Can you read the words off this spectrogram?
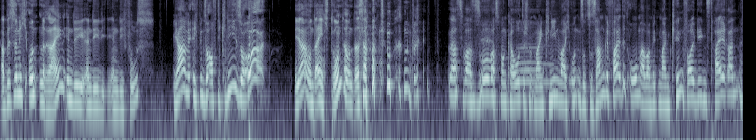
Aber bist du nicht unten rein in die, in die, in die Fuß? ja, ich bin so auf die Knie, so, oh, Ja, und eigentlich drunter und das Armaturenbrett. das war sowas von chaotisch. Mit meinen Knien war ich unten so zusammengefaltet, oben aber mit meinem Kinn voll gegens Teil ran.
